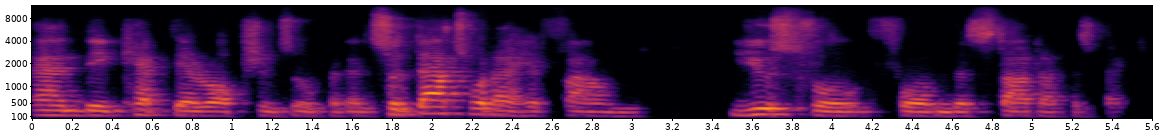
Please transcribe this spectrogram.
and they kept their options open. And so that's what I have found useful from the startup perspective.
